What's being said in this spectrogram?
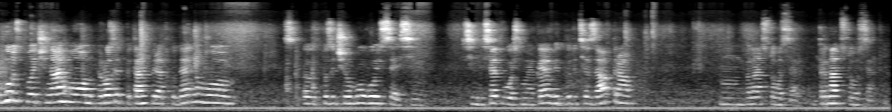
Тому розпочинаємо розгляд питань порядку денного е, позачергової сесії. 78, яка відбудеться завтра, 12 серпня, 13 серпня.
